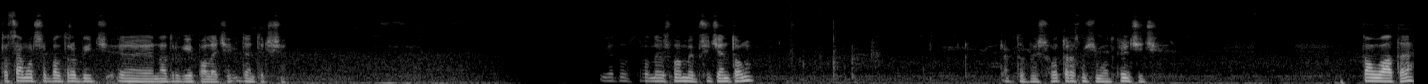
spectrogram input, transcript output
To samo trzeba zrobić e, na drugiej palecie, identycznie. Jedną stronę już mamy przyciętą. Tak to wyszło. Teraz musimy odkręcić tą łatę.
